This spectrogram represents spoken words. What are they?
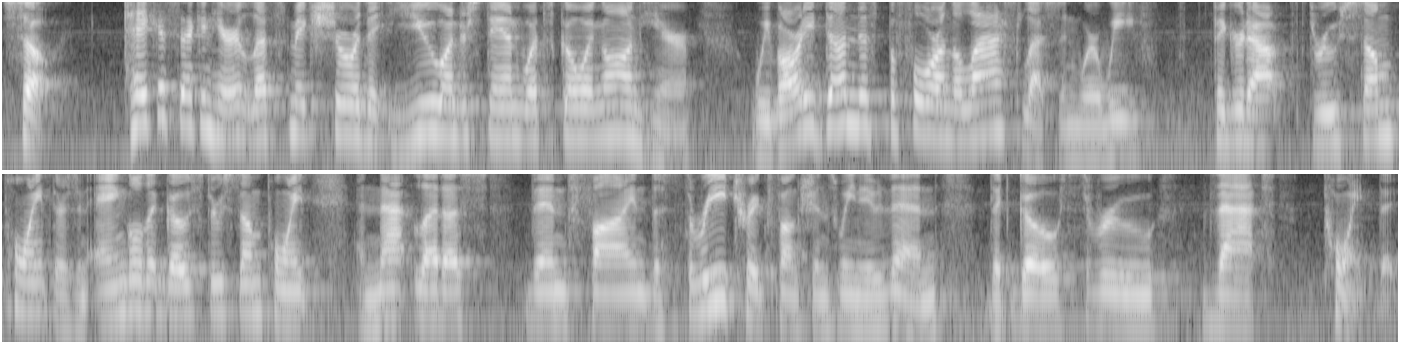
So take a second here. Let's make sure that you understand what's going on here. We've already done this before on the last lesson where we figured out through some point, there's an angle that goes through some point, and that let us then find the three trig functions we knew then that go through that point, that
